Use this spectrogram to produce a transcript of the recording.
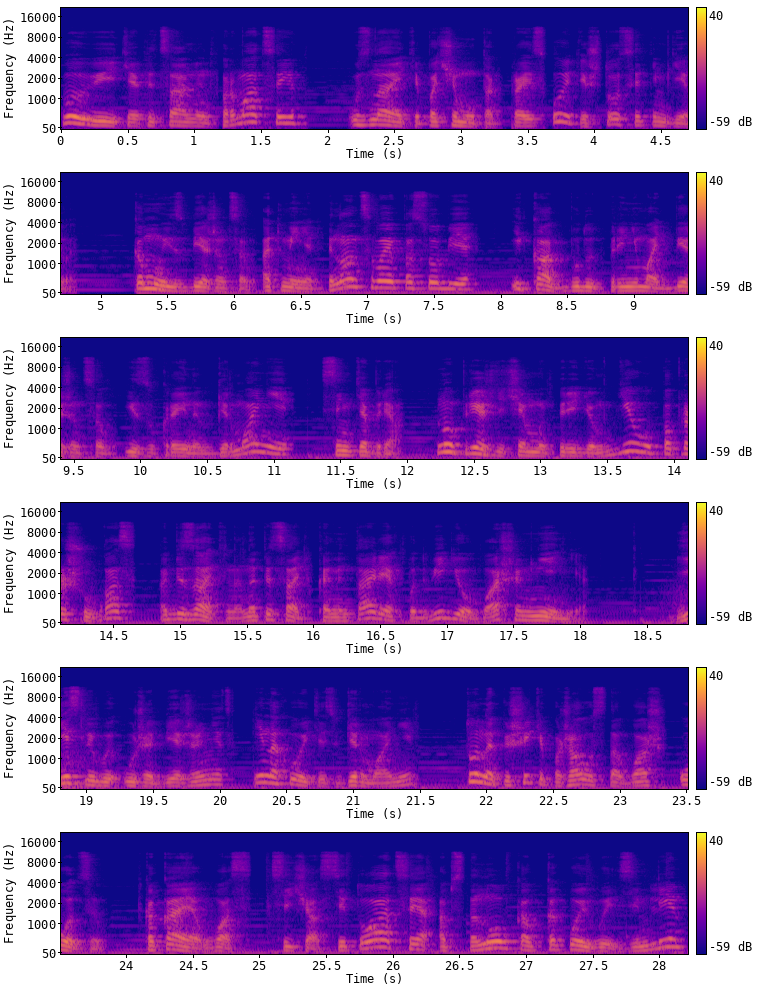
Вы увидите официальную информацию, узнаете почему так происходит и что с этим делать. Кому из беженцев отменят финансовое пособие и как будут принимать беженцев из Украины в Германии с сентября. Но прежде чем мы перейдем к делу, попрошу вас обязательно написать в комментариях под видео ваше мнение. Если вы уже беженец и находитесь в Германии, то напишите пожалуйста ваш отзыв. Какая у вас сейчас ситуация, обстановка, в какой вы земле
